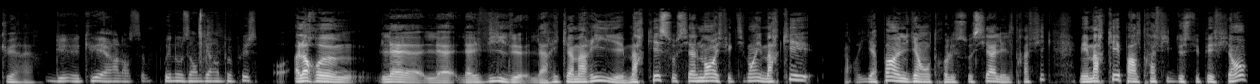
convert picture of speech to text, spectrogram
QRR. du QR. Alors, vous pouvez nous en dire un peu plus Alors, euh, la, la, la ville de la Ricamarie est marquée socialement, effectivement, est marquée. Alors, il n'y a pas un lien entre le social et le trafic, mais marquée par le trafic de stupéfiants.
